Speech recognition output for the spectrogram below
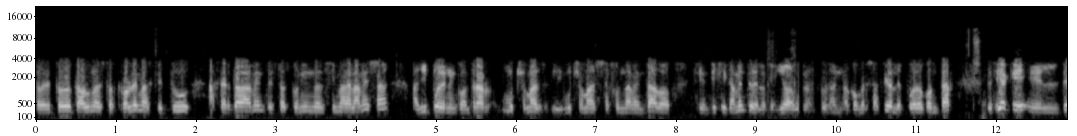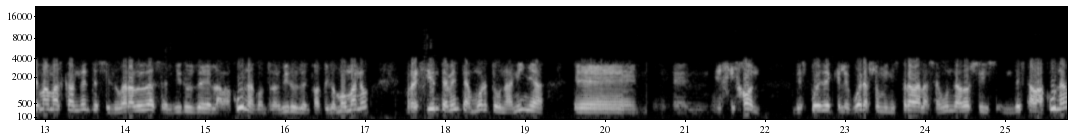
sobre todo cada uno de estos problemas que tú acertadamente estás poniendo encima de la mesa, allí pueden encontrar mucho más y mucho más fundamentado científicamente de lo que yo en una conversación les puedo contar. Decía que el tema más candente, sin lugar a dudas, es el virus de la vacuna contra el virus del papiloma humano. Recientemente ha muerto una niña eh, en, en Gijón después de que le fuera suministrada la segunda dosis de esta vacuna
